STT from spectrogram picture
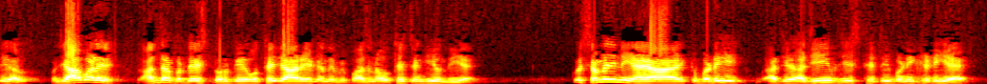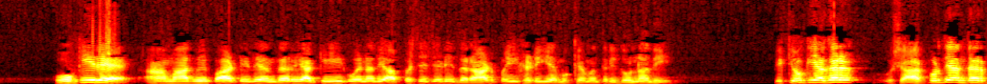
ਤੇ ਪੰਜਾਬ ਵਾਲੇ ਆਂਧਰ ਪ੍ਰਦੇਸ਼ ਤੁਰ ਗਏ, ਉੱਥੇ ਜਾ ਰਹੇ, ਕਹਿੰਦੇ, ਵਿਪਾਸਨਾ ਉੱਥੇ ਚੰਗੀ ਹੁੰਦੀ ਹੈ। ਕੋਈ ਸਮਝ ਨਹੀਂ ਆਇਆ, ਇੱਕ ਬੜੀ ਅੱਜ ਅਜੀਬ ਜੀ ਸਥਿਤੀ ਬਣੀ ਖੜੀ ਹੈ। ਹੋ ਕੀ ਰਿਹਾ ਆਮ ਆਦਮੀ ਪਾਰਟੀ ਦੇ ਅੰਦਰ ਜਾਂ ਕੀ ਕੋਈ ਇਹਨਾਂ ਦੀ ਆਪਸ 'ਚ ਜਿਹੜੀ ਦਰਾੜ ਪਈ ਖੜੀ ਹੈ ਮੁੱਖ ਮੰਤਰੀ ਦੋਨਾਂ ਦੀ? ਵੀ ਕਿਉਂਕਿ ਅਗਰ ਹੁਸ਼ਿਆਰਪੁਰ ਦੇ ਅੰਦਰ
